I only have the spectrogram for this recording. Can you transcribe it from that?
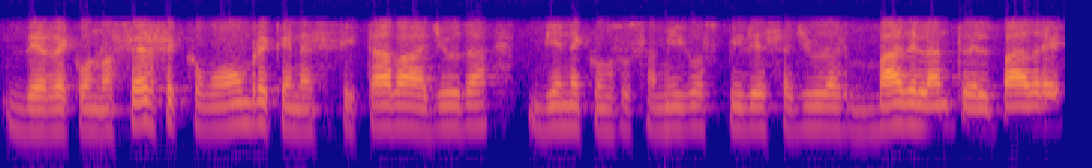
de reconocerse como hombre que necesitaba ayuda, viene con sus amigos, pide ayuda, va delante del Padre,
